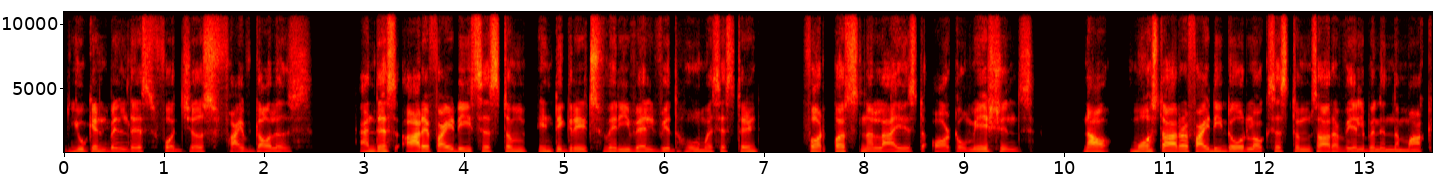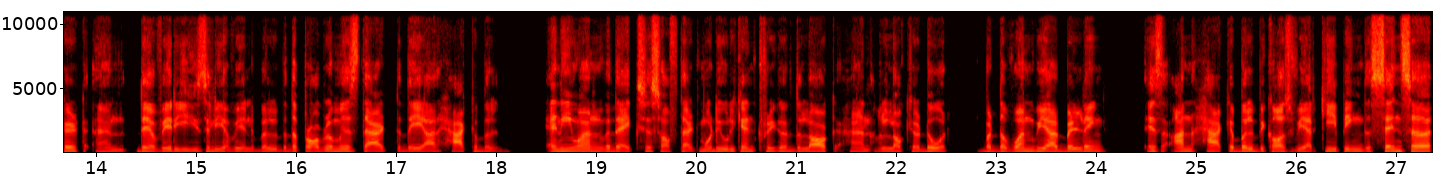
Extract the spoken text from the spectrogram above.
you can build this for just $5. And this RFID system integrates very well with Home Assistant for personalized automations. Now, most RFID door lock systems are available in the market and they are very easily available. But the problem is that they are hackable. Anyone with the access of that module can trigger the lock and unlock your door. But the one we are building is unhackable because we are keeping the sensor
